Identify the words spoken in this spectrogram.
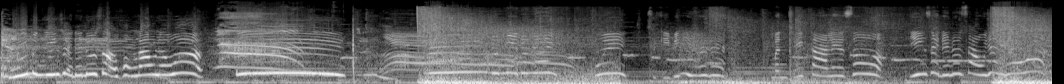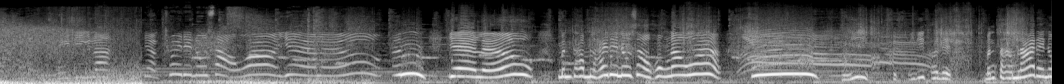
เฮ้ยมันยิงใส่ไดโนเสาร์ของเราแล้วอะำร้ายไดโนเสาร์ของเราอะอุ้ยอุ้ยสกีบิดี้ทอยเลตมันตามล่าไดโน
